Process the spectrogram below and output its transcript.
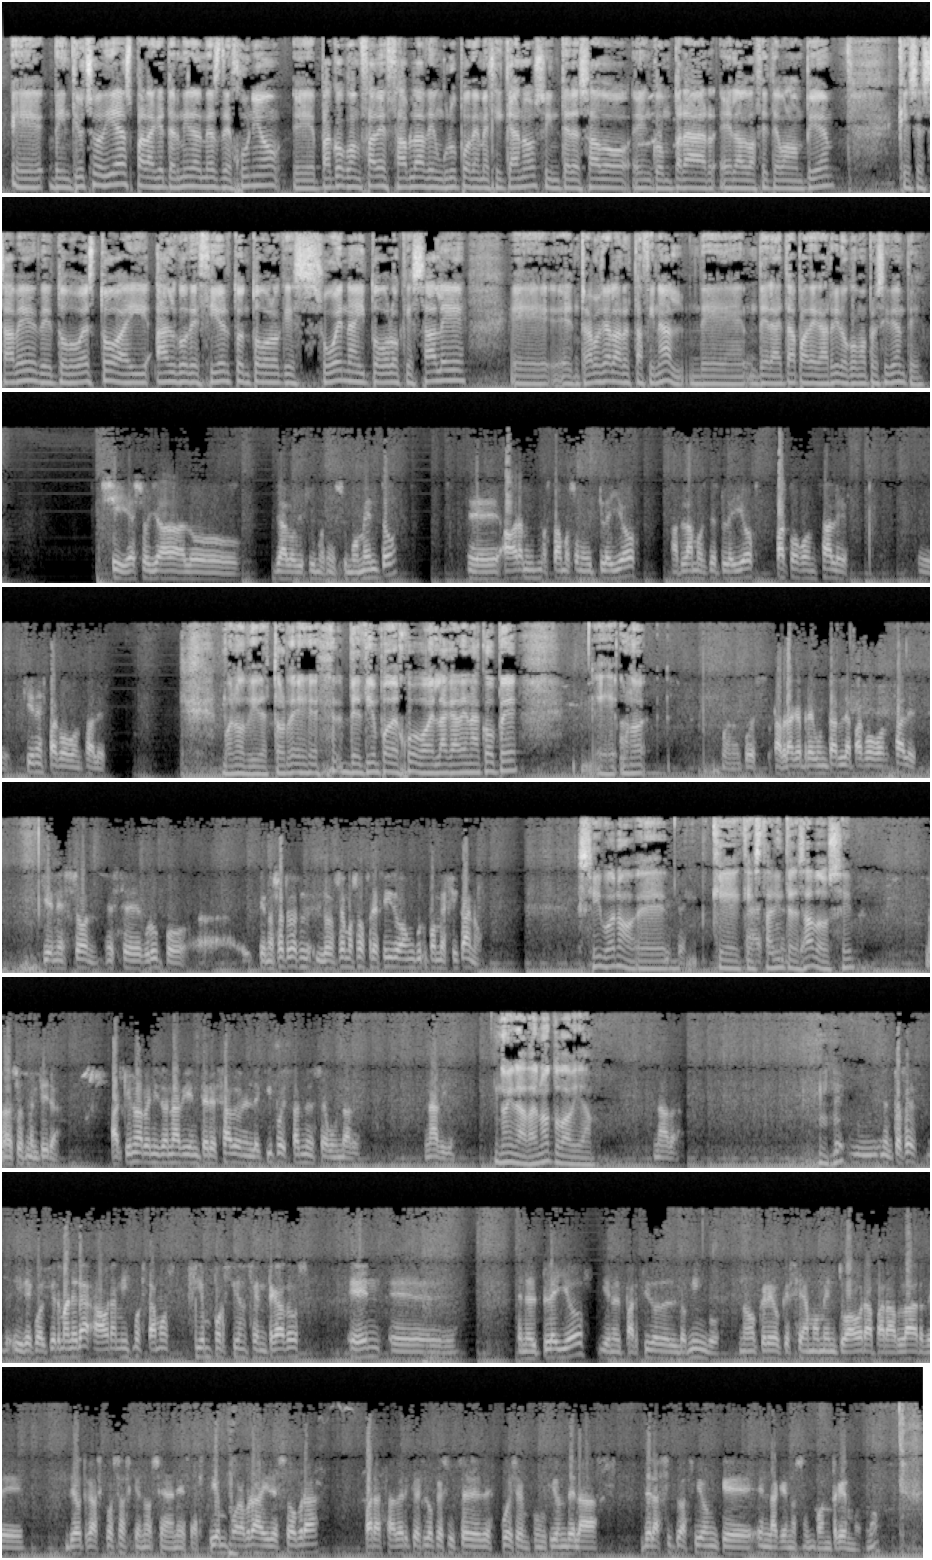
Eh, 28 días para que termine el mes de junio. Eh, Paco González habla de un grupo de mexicanos interesado en comprar el Albacete Balompié. ¿Qué se sabe de todo esto? ¿Hay algo de cierto en todo lo que suena y todo lo que sale? Eh, entramos ya a la recta final de, de la etapa de Garrido como presidente. Sí, eso ya lo, ya lo dijimos en su momento. Eh, ahora mismo estamos en el playoff, hablamos de playoff. Paco González, ¿quién es Paco González? Bueno, director de, tiempo de juego en la cadena COPE. Eh, uno... Bueno, pues habrá que preguntarle a Paco González quiénes son ese grupo que nosotros los hemos ofrecido a un grupo mexicano. Sí, bueno, que, que ah, están interesados, sí. No, eso es mentira. Aquí no ha venido nadie interesado en el equipo estando en segunda vez. Nadie. No hay nada, ¿no? Todavía. Nada. Entonces, y de cualquier manera, ahora mismo estamos 100% centrados en, eh, en el playoff y en el partido del domingo. No creo que sea momento ahora para hablar de, de otras cosas que no sean esas. Tiempo habrá y de sobra para saber qué es lo que sucede después en función de la, de la situación que, en la que nos encontremos. ¿no?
